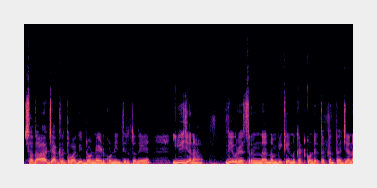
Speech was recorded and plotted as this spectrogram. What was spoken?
ಸದಾ ಜಾಗೃತವಾಗಿ ದೊಣ್ಣೆ ಹಿಡ್ಕೊಂಡು ನಿಂತಿರ್ತದೆ. ಈ ಜನ, ದೇವರ ಹೆಸರಿನ ನಂಬಿಕೆಯನ್ನು ಕಟ್ಕೊಂಡಿರ್ತಕ್ಕಂಥ ಜನ,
